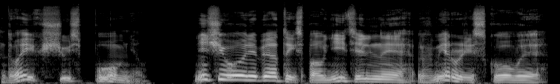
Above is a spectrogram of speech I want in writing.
Двоих щусь помнил. Ничего, ребята, исполнительные, в меру рисковые.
